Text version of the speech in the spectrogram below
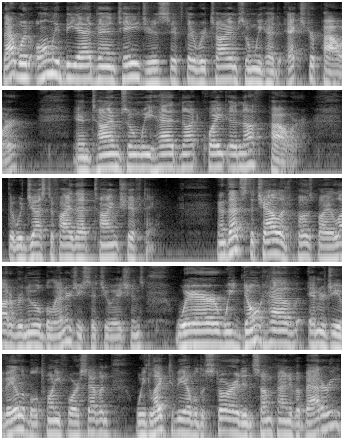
That would only be advantageous if there were times when we had extra power and times when we had not quite enough power that would justify that time shifting. And that's the challenge posed by a lot of renewable energy situations where we don't have energy available 24 7. We'd like to be able to store it in some kind of a battery.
